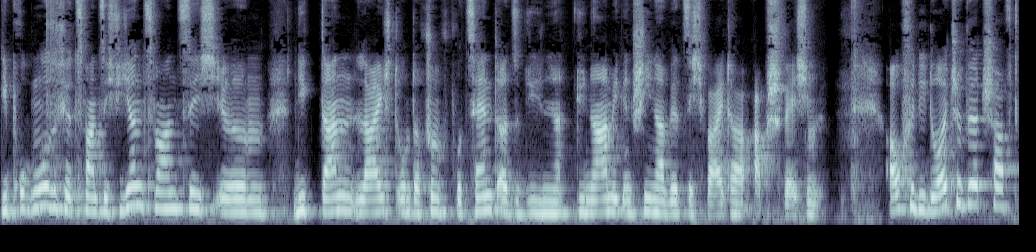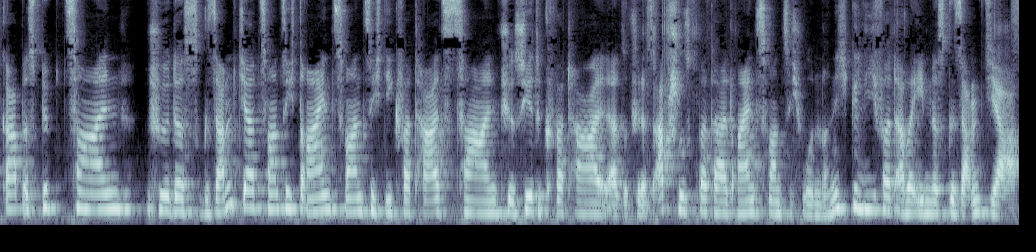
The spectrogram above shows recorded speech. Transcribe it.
Die Prognose für 2024 ähm, liegt dann leicht unter fünf Prozent, also die Dynamik in China wird sich weiter abschwächen. Auch für die deutsche Wirtschaft gab es BIP-Zahlen für das Gesamtjahr 2023. Die Quartalszahlen fürs vierte Quartal, also für das Abschlussquartal 23 wurden noch nicht geliefert, aber eben das Gesamtjahr.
